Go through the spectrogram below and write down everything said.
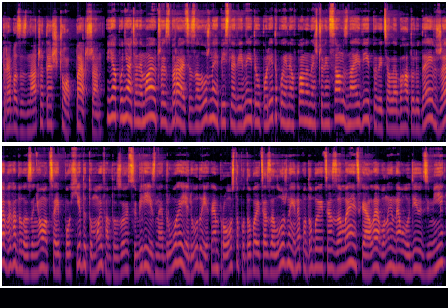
треба зазначити, що перше я поняття не маю, чи збирається залужний після війни йти у політику і не впевнений, що він сам знає відповідь, але багато людей вже вигадали за нього цей похід, тому й фантазують собі різне. Друге є люди, яким просто подобається залужний і не подобається Зеленський, але вони не володіють змі,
